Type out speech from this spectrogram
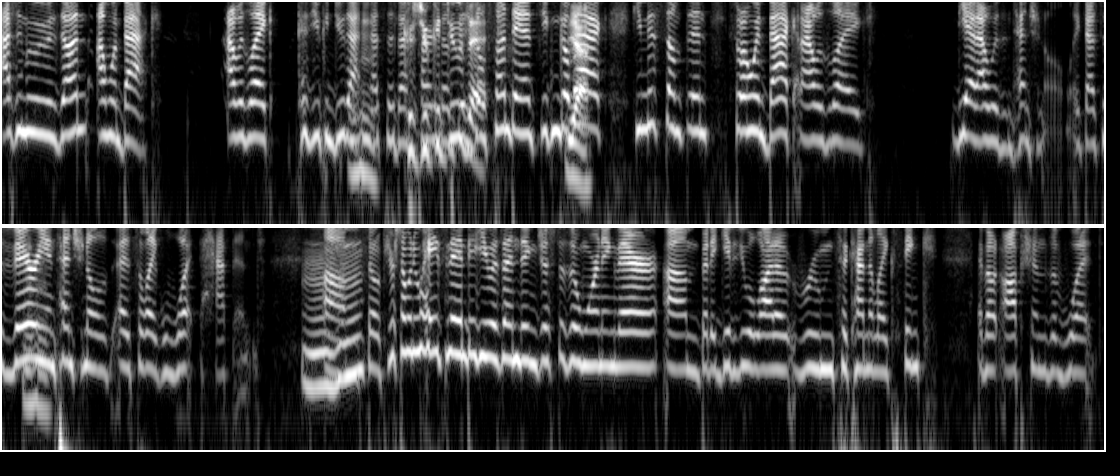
After the movie was done, I went back. I was like, because you can do that. That's the best 'Cause you about do that. Sundance. You can go Yeah. back if you miss something. So I went back, and I was like, yeah, that was intentional. Like that's very intentional as to like what happened. Um, so if you're someone who hates an ambiguous ending, just as a warning there, um, but it gives you a lot of room to kind of like think about options of what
